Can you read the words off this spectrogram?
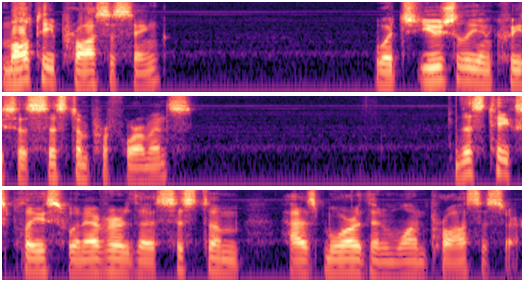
multiprocessing, which usually increases system performance. This takes place whenever the system has more than one processor.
